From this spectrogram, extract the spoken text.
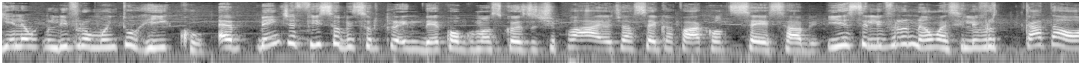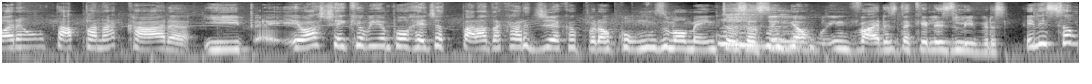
E ele é um livro muito rico. É bem difícil me surpreender com algumas coisas, tipo, ah, eu já sei o que vai acontecer, sabe? E esse livro não, esse livro, cada hora é um tapa na cara. E eu achei que eu ia morrer de parada cardíaca por alguns momentos, assim, em- vários daqueles livros. Eles são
